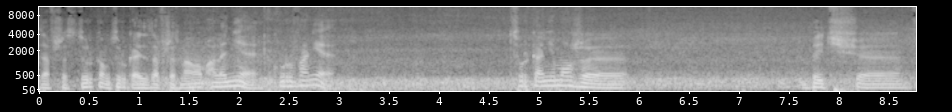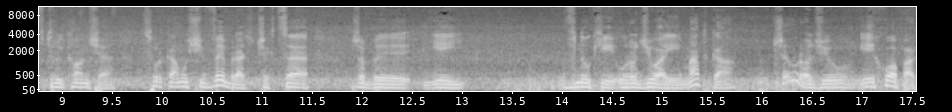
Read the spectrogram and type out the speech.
zawsze z córką, córka jest zawsze z mamą, ale nie, kurwa nie. Córka nie może być e, w trójkącie. Córka musi wybrać, czy chce, żeby jej wnuki urodziła jej matka, czy urodził jej chłopak.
